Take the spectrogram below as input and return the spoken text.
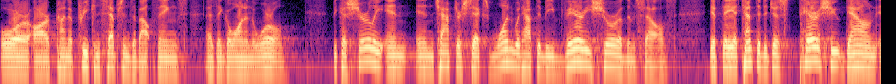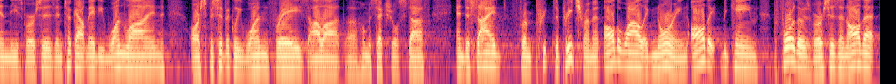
or our kind of preconceptions about things as they go on in the world. Because surely in, in chapter 6, one would have to be very sure of themselves if they attempted to just parachute down in these verses and took out maybe one line or specifically one phrase, a la uh, homosexual stuff, and decide from pre- to preach from it, all the while ignoring all that became before those verses and all that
